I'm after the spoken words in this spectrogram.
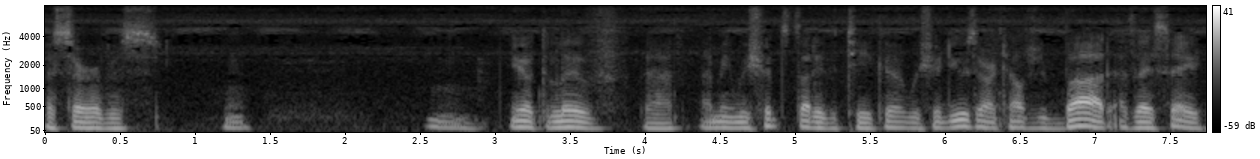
by service. Hmm. Hmm. You have to live that. I mean, we should study the tika, we should use our intelligence, but as I say,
